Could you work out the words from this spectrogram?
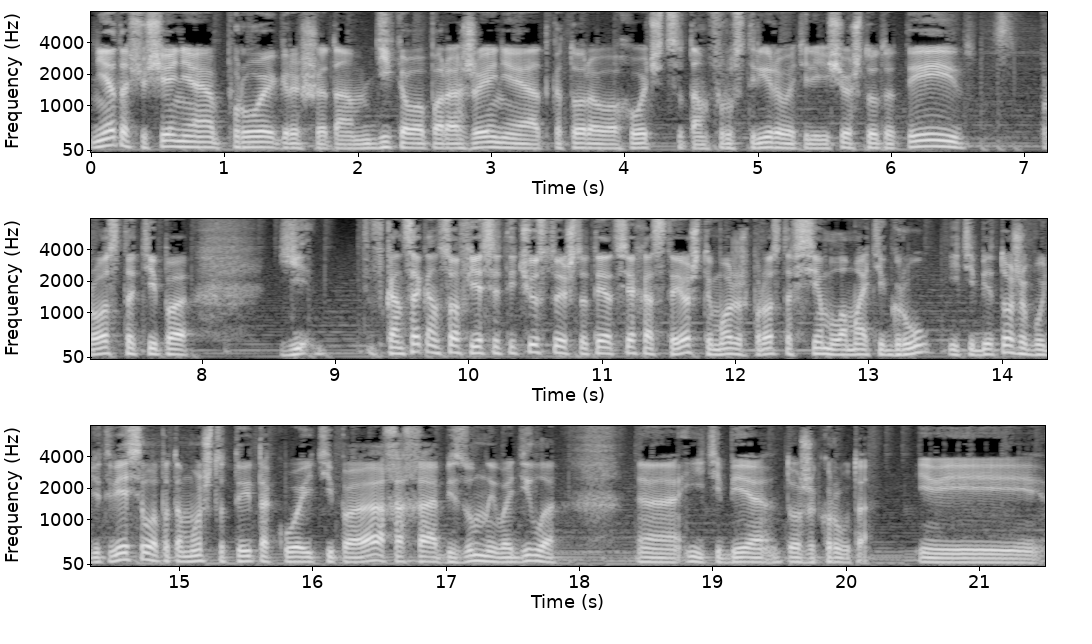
нет ощущения проигрыша, там, дикого поражения, от которого хочется там фрустрировать или еще что-то. Ты просто типа... В конце концов, если ты чувствуешь, что ты от всех отстаешь, ты можешь просто всем ломать игру, и тебе тоже будет весело, потому что ты такой, типа, а, ха-ха, безумный водила, э, и тебе тоже круто. И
